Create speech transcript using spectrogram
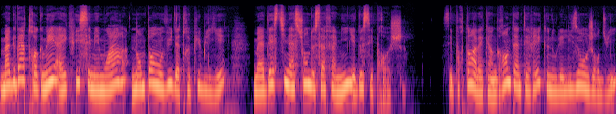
Magda Trogmé a écrit ses mémoires non pas en vue d'être publiées, mais à destination de sa famille et de ses proches. C'est pourtant avec un grand intérêt que nous les lisons aujourd'hui,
